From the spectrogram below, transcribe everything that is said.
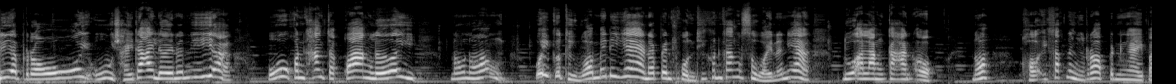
เรียบร้อยโอ้ใช้ได้เลยนะเนี่ย โอ้ค่อนข้างจะกว้างเลยน้องๆเฮ้ยก็ถือว่าไม่ได้แย่นะ เป็นผลที่ค่อนข้างสวยนะเนี่ย ดูอลังการออก เนาะ ขออีกสักหนึ่งรอบเป็นไงไป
